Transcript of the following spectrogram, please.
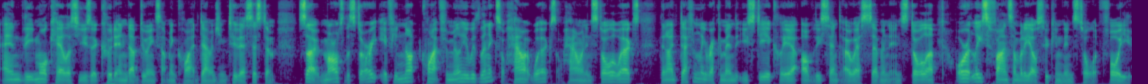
and the more careless user could end up doing something quite damaging to their system. So, moral to the story if you're not quite familiar with Linux or how it works or how an installer works, then I definitely recommend that you steer clear of the CentOS 7 installer, or at least find somebody else who can install it for you.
